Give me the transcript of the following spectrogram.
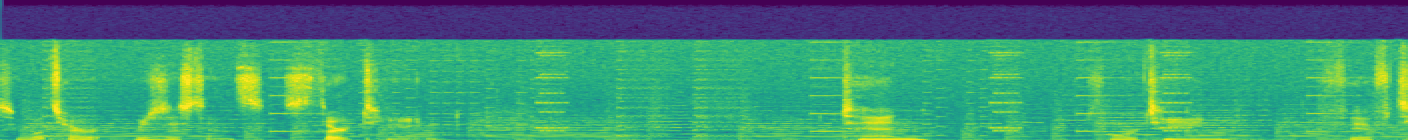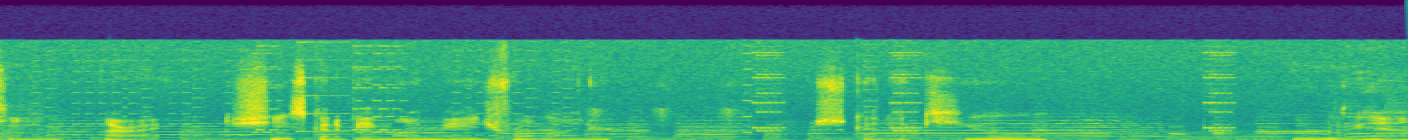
See, what's her resistance? It's 13. 10, 14, 15. Alright, she's gonna be my mage frontliner. Just gonna kill. Ooh, yeah.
